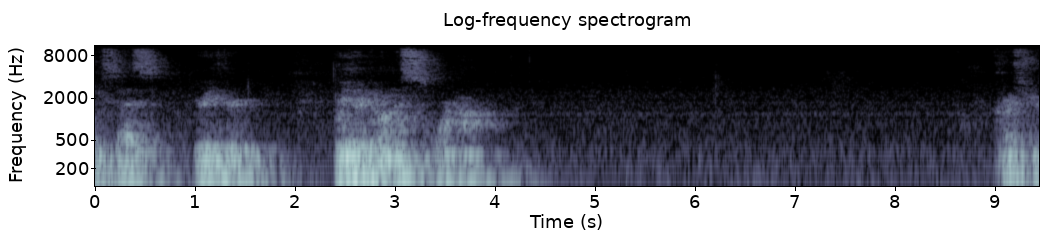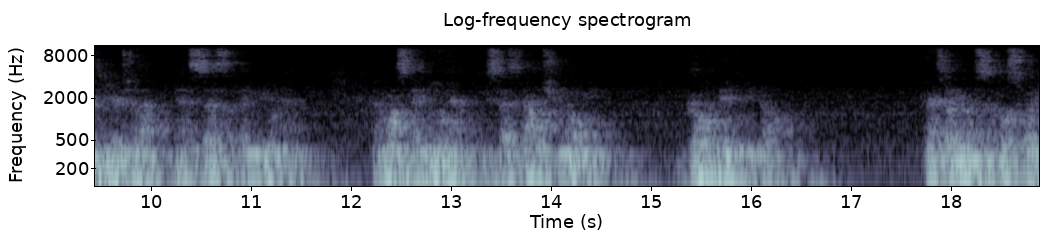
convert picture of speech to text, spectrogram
He says, You're either you're either doing this or not. Christ drew near to them, and it says that they knew him. And once they knew him, he says, Now that you know me, go and make me known. Can I tell you in the simplest way?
